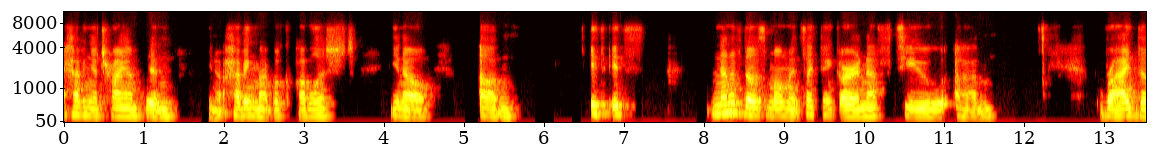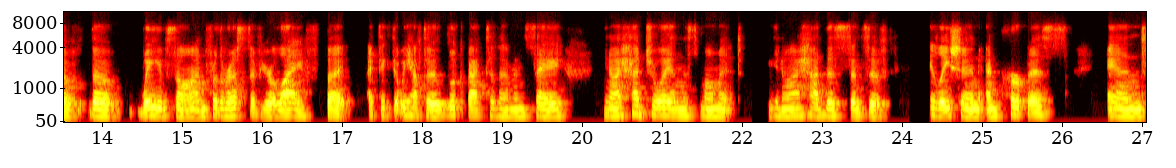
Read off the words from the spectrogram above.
having a triumph in you know, having my book published, you know, um, it, it's none of those moments I think are enough to um, ride the the waves on for the rest of your life. But I think that we have to look back to them and say, you know, I had joy in this moment. You know, I had this sense of elation and purpose, and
